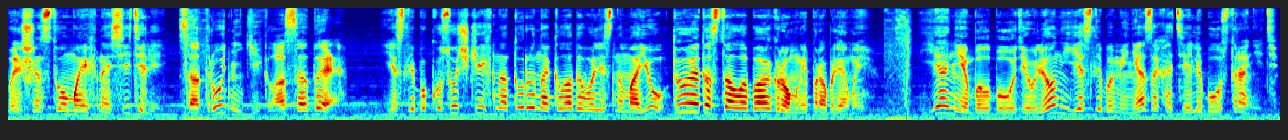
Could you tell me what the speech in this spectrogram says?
Большинство моих носителей – сотрудники класса D. Если бы кусочки их натуры накладывались на мою, то это стало бы огромной проблемой. Я не был бы удивлен, если бы меня захотели бы устранить.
